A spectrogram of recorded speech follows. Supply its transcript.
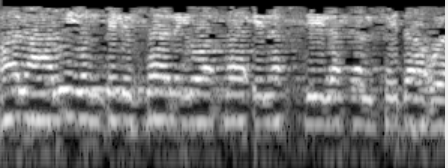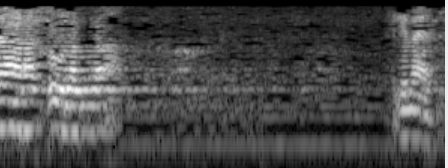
قال علي بلسان الوفاء نفسي لك الفداء يا رسول الله. لماذا؟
